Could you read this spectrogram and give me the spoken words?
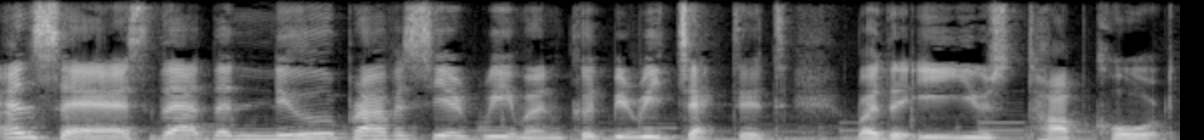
and says that the new privacy agreement could be rejected by the EU's top court.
